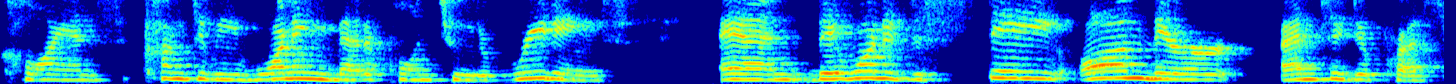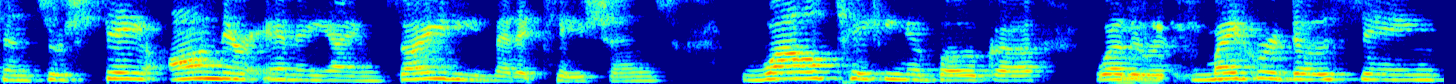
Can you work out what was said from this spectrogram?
clients come to me wanting medical intuitive readings, and they wanted to stay on their antidepressants or stay on their anti-anxiety medications while taking iboga, whether it's microdosing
